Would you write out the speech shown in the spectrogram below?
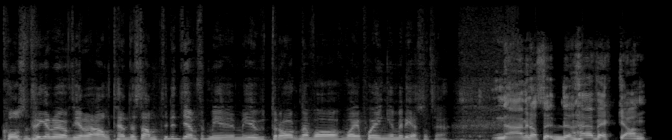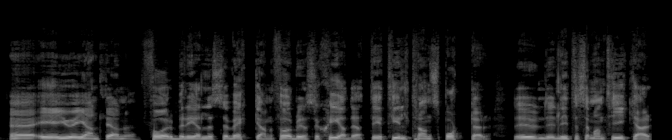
koncentrerade övningar där allt händer samtidigt jämfört med, med utdragna. Vad, vad är poängen med det så att säga? Nej, men alltså, den här veckan eh, är ju egentligen förberedelseveckan, förberedelseskedet. Det är tilltransporter. Det är, det är lite semantik här.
